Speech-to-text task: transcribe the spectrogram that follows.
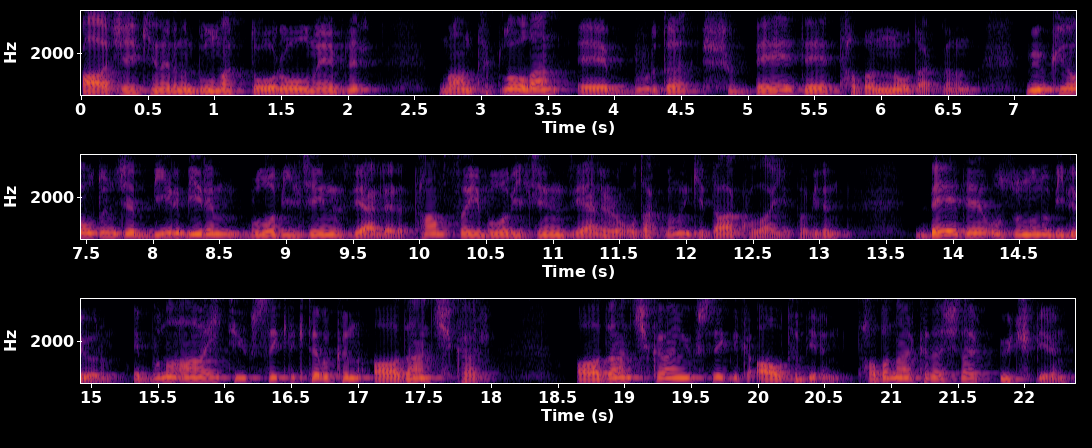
AC kenarını bulmak doğru olmayabilir. Mantıklı olan e, burada şu BD tabanına odaklanın. Mümkün olduğunca bir birim bulabileceğiniz yerlere, tam sayı bulabileceğiniz yerlere odaklanın ki daha kolay yapabilin. BD uzunluğunu biliyorum. E buna ait yükseklikte bakın A'dan çıkar. A'dan çıkan yükseklik 6 birim. Taban arkadaşlar 3 birim.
